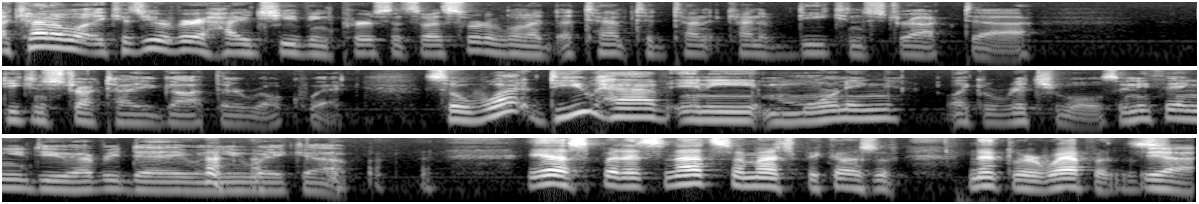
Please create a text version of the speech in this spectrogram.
I kind of want because you're a very high achieving person. So I sort of want to attempt to kind of deconstruct uh, deconstruct how you got there real quick. So what do you have any morning like rituals? Anything you do every day when you wake up? Yes, but it's not so much because of nuclear weapons. Yeah,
